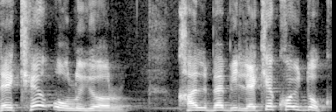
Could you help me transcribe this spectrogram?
leke oluyor. Kalbe bir leke koyduk.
